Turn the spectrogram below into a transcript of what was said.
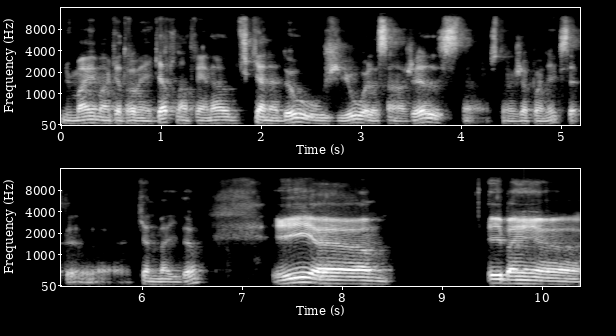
Nous-mêmes, en 84, l'entraîneur du Canada au JO à Los Angeles, c'est un, Japonais qui s'appelle euh, Ken Maeda. Et, euh, et ben, euh,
